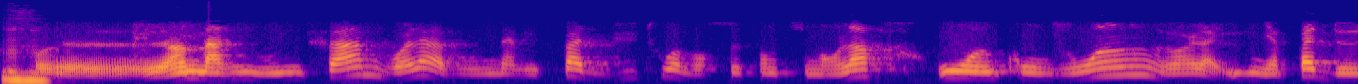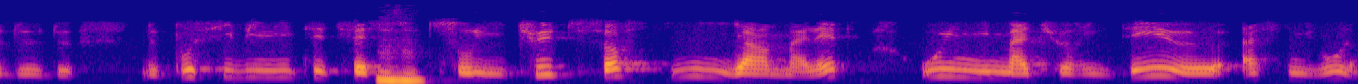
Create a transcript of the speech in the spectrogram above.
mhm. euh, un mari ou une femme, voilà, vous n'avez pas du tout à avoir ce sentiment-là, ou un conjoint, voilà, il n'y a pas de, de, de, de possibilité de cette mhm. solitude, sauf s'il y a un mal-être ou une immaturité euh, à ce niveau-là.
